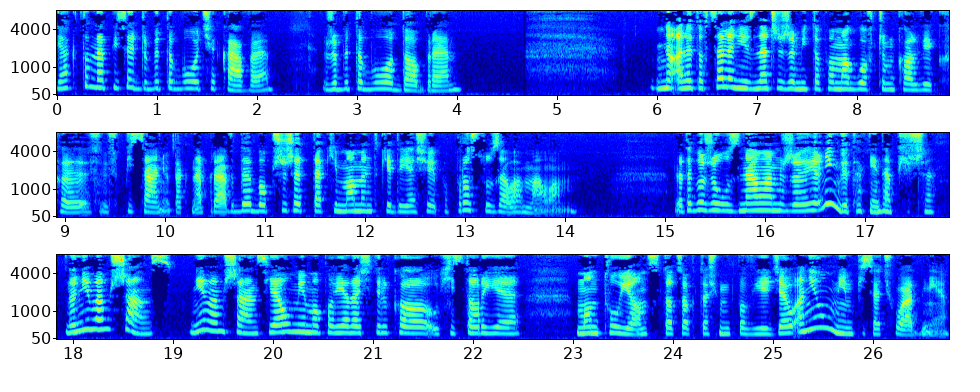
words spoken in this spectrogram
jak to napisać, żeby to było ciekawe, żeby to było dobre. No, ale to wcale nie znaczy, że mi to pomogło w czymkolwiek w, w pisaniu, tak naprawdę, bo przyszedł taki moment, kiedy ja się po prostu załamałam. Dlatego, że uznałam, że ja nigdy tak nie napiszę. No, nie mam szans. Nie mam szans. Ja umiem opowiadać tylko historię, montując to, co ktoś mi powiedział, a nie umiem pisać ładnie.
